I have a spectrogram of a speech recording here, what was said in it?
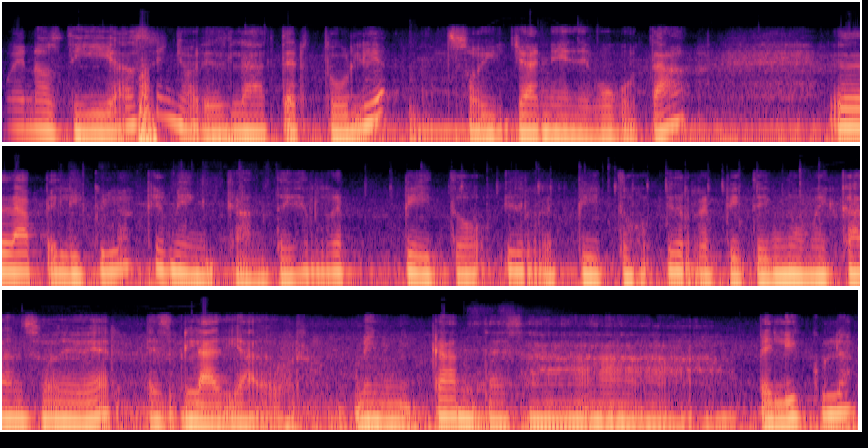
Buenos días, señores La Tertulia. Soy Jané de Bogotá. La película que me encanta y repito y repito y repito y no me canso de ver es Gladiador. Me encanta esa película.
